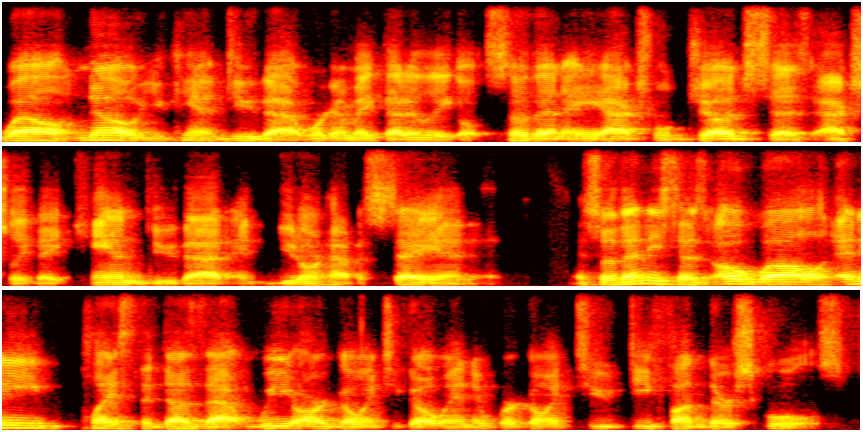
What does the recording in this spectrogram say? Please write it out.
"Well, no, you can't do that. We're going to make that illegal." So then a actual judge says, "Actually, they can do that, and you don't have a say in it." And so then he says, "Oh well, any place that does that, we are going to go in and we're going to defund their schools."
